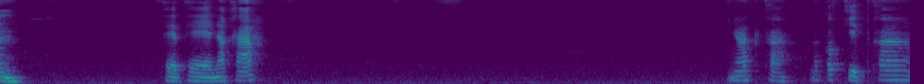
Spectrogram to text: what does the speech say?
รแผ่ๆนะคะงัดค่ะ แล้วก็เก็บข้าง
